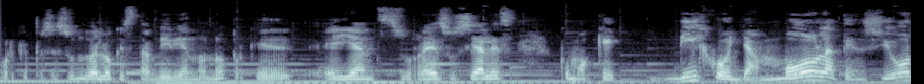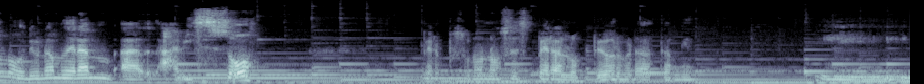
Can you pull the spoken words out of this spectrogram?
porque pues es un duelo que están viviendo, ¿no? Porque ella en sus redes sociales como que dijo, llamó la atención o de una manera avisó, pero pues uno no se espera lo peor, ¿verdad? También. Y,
